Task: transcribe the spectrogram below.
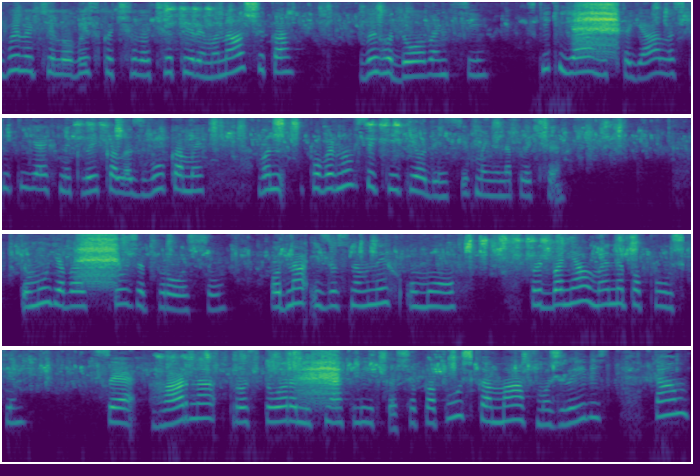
вилетіло, вискочило чотири монашика, вигодованці. Скільки я не стояла, скільки я їх не кликала звуками, він повернувся тільки один, сів мені на плече. Тому я вас дуже прошу. Одна із основних умов придбання у мене папушки. Це гарна, простора, міцна клітка, щоб папушка мав можливість там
